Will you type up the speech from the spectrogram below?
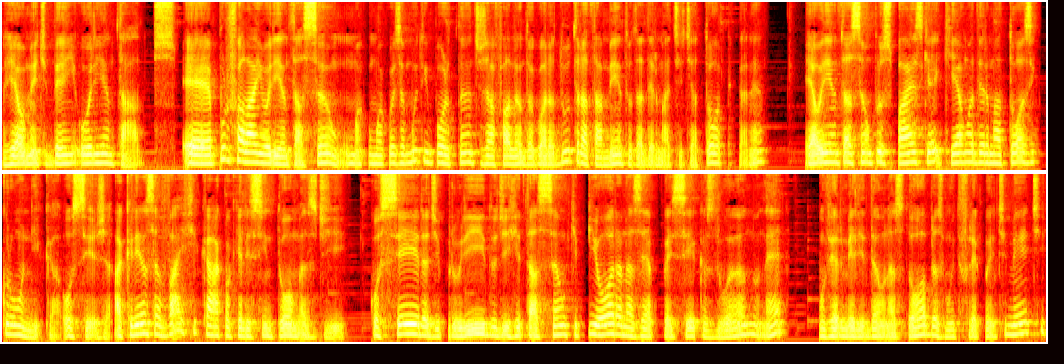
realmente bem orientados. É, por falar em orientação, uma, uma coisa muito importante, já falando agora do tratamento da dermatite atópica, né? É a orientação para os pais que é, que é uma dermatose crônica, ou seja, a criança vai ficar com aqueles sintomas de coceira, de prurido, de irritação que piora nas épocas secas do ano, né? Com vermelhidão nas dobras muito frequentemente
